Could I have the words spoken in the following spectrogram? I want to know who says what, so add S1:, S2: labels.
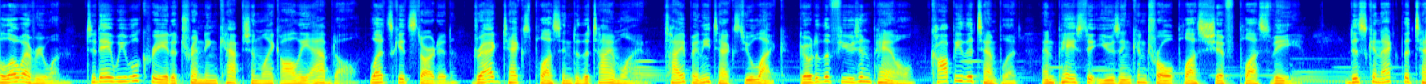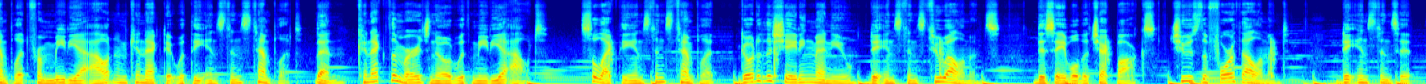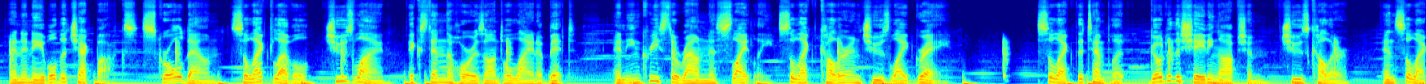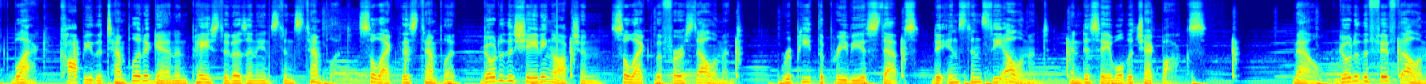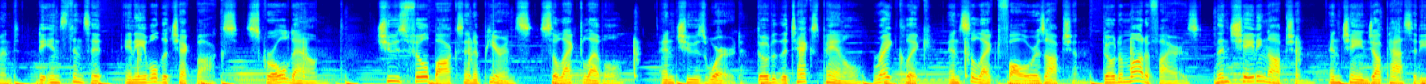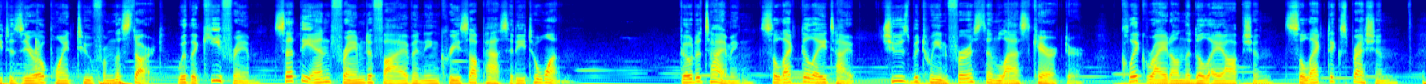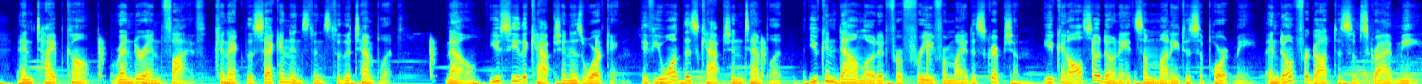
S1: Hello everyone. Today we will create a trending caption like Ali Abdaal. Let's get started. Drag Text Plus into the timeline. Type any text you like. Go to the Fusion panel, copy the template, and paste it using Ctrl plus Shift plus V. Disconnect the template from Media Out and connect it with the instance template. Then, connect the Merge node with Media Out. Select the instance template, go to the shading menu, de-instance two elements, disable the checkbox, choose the fourth element, de-instance it, and enable the checkbox. Scroll down, select level, choose line, extend the horizontal line a bit, and increase the roundness slightly. Select color and choose light gray. Select the template, go to the shading option, choose color, and select black. Copy the template again and paste it as an instance template. Select this template, go to the shading option, select the first element, repeat the previous steps, de-instance the element, and disable the checkbox. Now, go to the fifth element, de-instance it, enable the checkbox, scroll down, choose fill box and appearance, select level, and choose word. Go to the text panel, right click, and select followers option. Go to modifiers, then shading option, and change opacity to 0.2 from the start. With a keyframe, set the end frame to 5 and increase opacity to 1. Go to timing, select delay type, choose between first and last character. Click right on the delay option, select expression, and type comp, render n5. Connect the second instance to the template. Now, you see the caption is working. If you want this caption template, you can download it for free from my description. You can also donate some money to support me, and don't forget to subscribe me.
